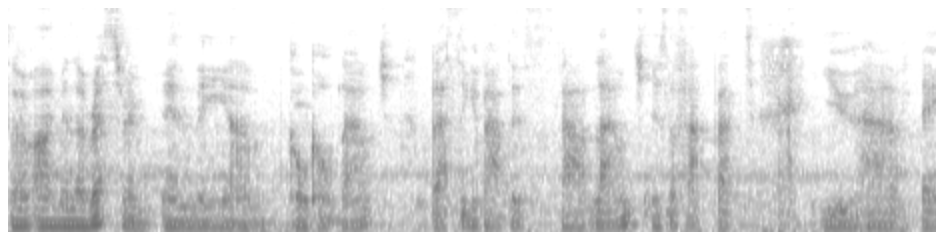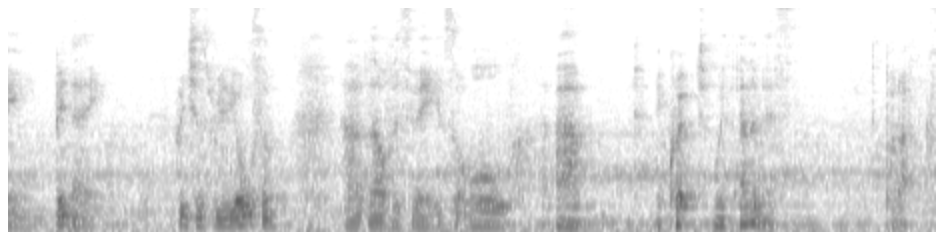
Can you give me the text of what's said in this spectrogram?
So I'm in a restroom in the um, Concorde Lounge. Best thing about this uh, lounge is the fact that you have a bidet, which is really awesome. Uh, and obviously, it's all um, equipped with Elemis products.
